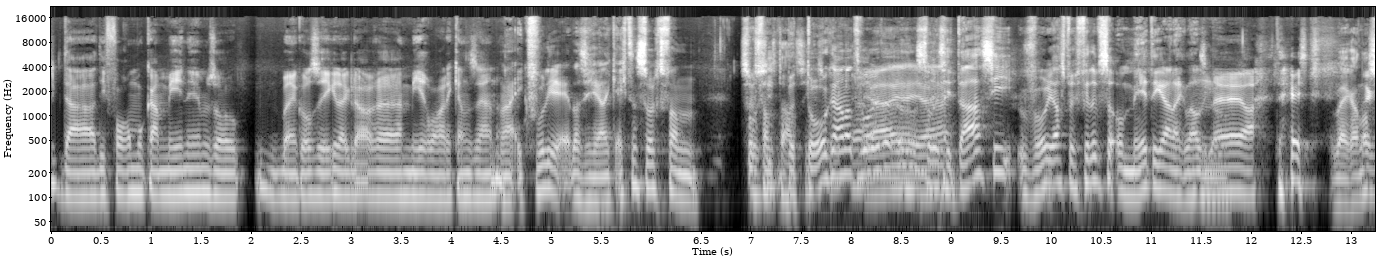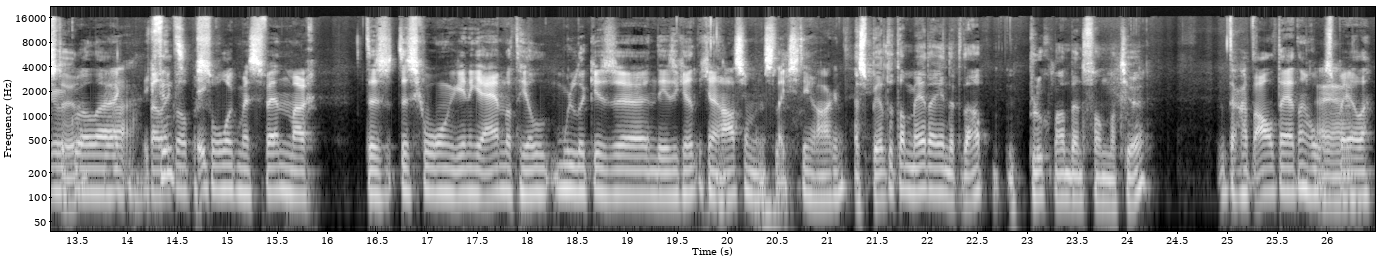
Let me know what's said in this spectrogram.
als ik daar die vorm ook kan meenemen, zo ben ik wel zeker dat ik daar eh, meerwaarde kan zijn. Maar ik voel hier, dat is eigenlijk echt een soort van, soort van Sollicitatie. betoog aan het worden. Ja, ja, ja. Een sollicitatie voor Jasper Philipsen om mee te gaan naar Glasgow. Nee, ja. Dat is, Wij gaan dat steunen. wel, eh, Ja. ik Ik vind vind- wel persoonlijk met Sven, maar het is, het is gewoon geen geheim dat het heel moeilijk is eh, in deze ge- generatie om een selectie te geraken. En speelt het dan mee dat je inderdaad een ploegmaat bent van Mathieu? dat gaat altijd een rol Ja, ja. spelen. Ik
